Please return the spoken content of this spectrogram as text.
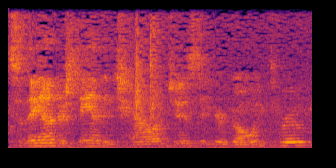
So they understand the challenges that you're going through.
